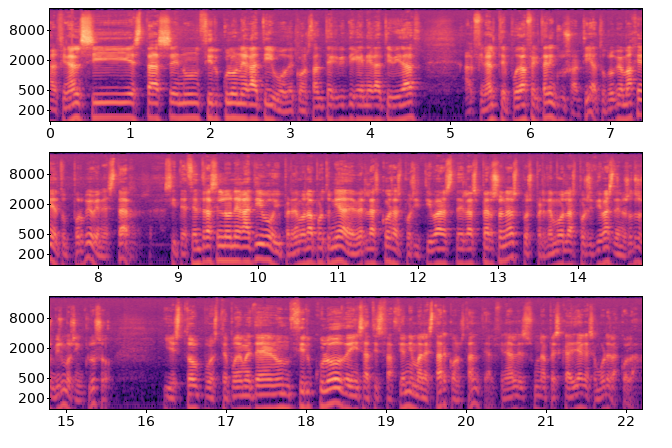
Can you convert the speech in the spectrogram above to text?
al final, si estás en un círculo negativo de constante crítica y negatividad, al final te puede afectar incluso a ti, a tu propia imagen y a tu propio bienestar. si te centras en lo negativo y perdemos la oportunidad de ver las cosas positivas de las personas, pues perdemos las positivas de nosotros mismos incluso. Y esto pues te puede meter en un círculo de insatisfacción y malestar constante. Al final es una pescadilla que se muere la cola.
